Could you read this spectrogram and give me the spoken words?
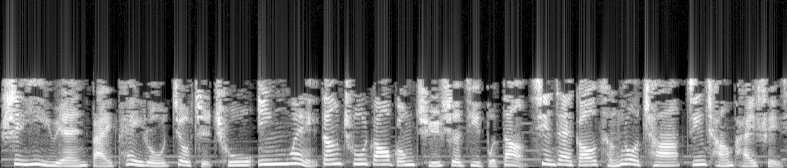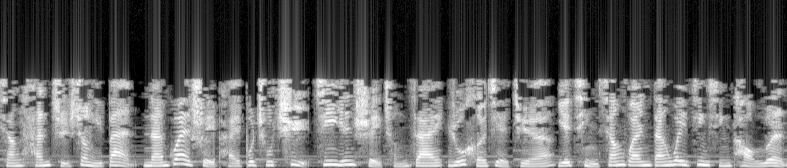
市议员白佩如就指出，因为当初高工区设计不当，现在高层落差，经常排水箱含只剩一半，难怪水排不出去，积淹水成灾。如何解决？也请相关单位进行讨论。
